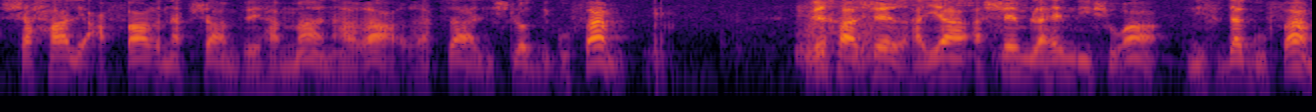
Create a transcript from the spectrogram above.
שחה לעפר נפשם והמן הרע רצה לשלוט בגופם, וכאשר היה השם להם לישועה, נפדה גופם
